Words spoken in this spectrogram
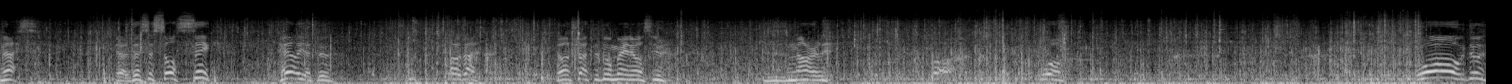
Nice. Yeah, this is so sick. Hell yeah, dude. Oh god. Don't try to do manuals here. This is gnarly. Oh. Whoa. Whoa, dude.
